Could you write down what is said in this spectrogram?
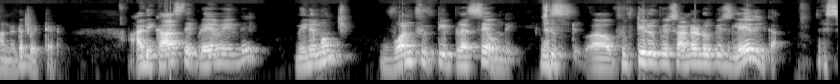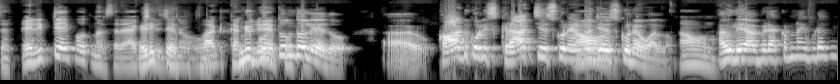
అన్నట్టు పెట్టాడు అది కాస్త ఇప్పుడు ఏమైంది మినిమం వన్ ఫిఫ్టీ ప్లస్సే ఉంది. ఫిఫ్టీ రూపీస్ హండ్రెడ్ రూపీస్ లేవు ఇంకా. ఎడిక్ట్ అయిపోతున్నారు సార్. వాటి మీకు గుర్తుందో లేదో కార్డు కొని స్క్రాచ్ చేసుకుని ఎంటర్. చేసుకునే వాళ్ళం అవును. అవి లే అవి ఎక్కడున్నాయి ఇప్పుడు అవి?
